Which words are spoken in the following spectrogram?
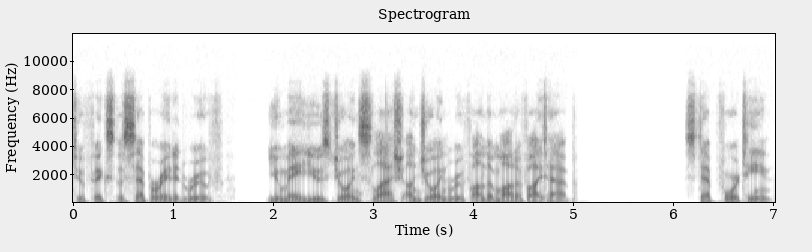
To fix the separated roof, you may use join slash unjoin roof on the Modify tab. Step 14.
